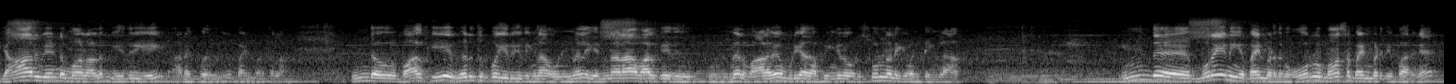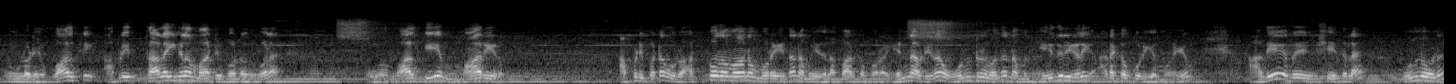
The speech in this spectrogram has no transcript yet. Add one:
யார் வேண்டுமானாலும் எதிரியை அடக்குவதற்கு பயன்படுத்தலாம். இந்த வாழ்க்கையே வெறுத்து போய் இருக்குதுங்களா? உனிமேல் என்னடா வாழ்க்கை இது? உனிமேல் வாழவே முடியாது அப்படிங்கிற ஒரு சூழ்நிலைக்கு வந்துட்டீங்களா? இந்த முறையை நீங்கள் பயன்படுத்துங்க. ஒரு மாதம் பயன்படுத்தி பாருங்கள் உங்களுடைய வாழ்க்கை அப்படியே தலைகளாக மாற்றி போட்டது போல் உங்கள் வாழ்க்கையே மாறிடும். அப்படிப்பட்ட ஒரு அற்புதமான முறையை தான் நம்ம இதில் பார்க்க போகிறோம் என்ன அப்படின்னா ஒன்று வந்து நமது எதிரிகளை அடக்கக்கூடிய முறையும் அதே விஷயத்தில் இன்னொன்று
